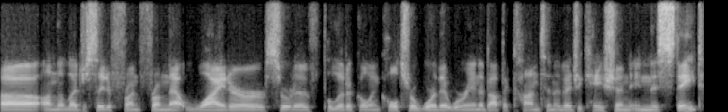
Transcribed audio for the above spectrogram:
uh, on the legislative front from that wider sort of political and cultural war that we're in about the content of education in this state.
